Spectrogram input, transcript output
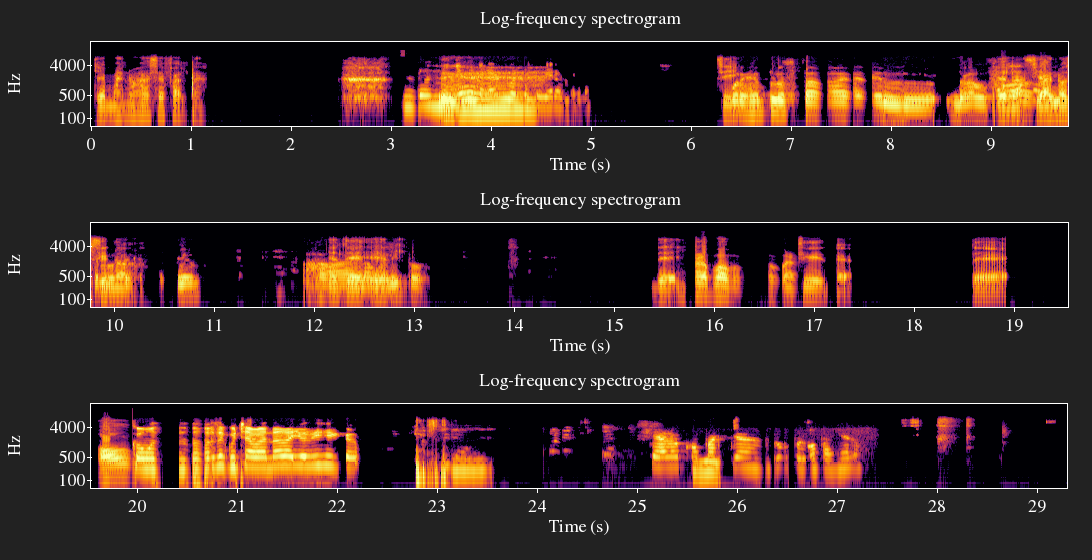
¿Qué más nos hace falta? Los niños en el árbol Eh, estuvieron, ¿verdad? Sí, Por ejemplo, está el gran el anciano, si no, Ajá, el de- el el- abuelito. de, yo lo puedo poner así, de, de all, Como no se escuchaba nada, yo dije que Ya lo compartió en el grupo el compañero.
